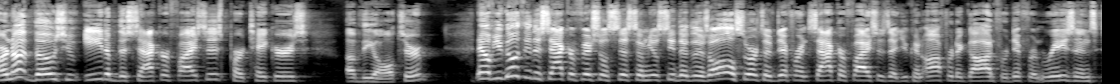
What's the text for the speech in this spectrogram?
are not those who eat of the sacrifices partakers of the altar? Now, if you go through the sacrificial system, you'll see that there's all sorts of different sacrifices that you can offer to God for different reasons.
